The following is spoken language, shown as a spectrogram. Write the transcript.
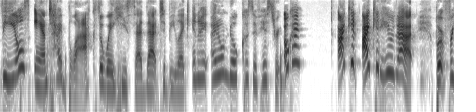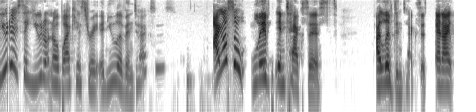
feels anti-black the way he said that to be like, and I, I don't know because of history. Okay. I could I could hear that. But for you to say you don't know black history and you live in Texas? I also lived in Texas. I lived in Texas and I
